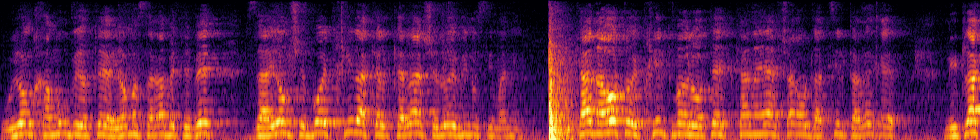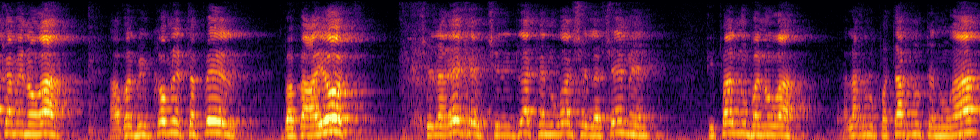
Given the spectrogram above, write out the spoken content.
הוא יום חמור ביותר. יום עשרה בטבת זה היום שבו התחילה הכלכלה שלא הבינו סימנים. כאן האוטו התחיל כבר לאותת, כאן היה אפשר עוד להציל את הרכב. נדלק המנורה, אבל במקום לטפל בבעיות של הרכב כשנדלק הנורה של השמן, טיפלנו בנורה. הלכנו, פתחנו את הנורה,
